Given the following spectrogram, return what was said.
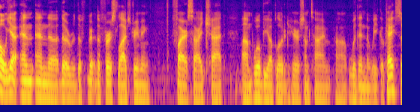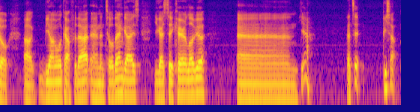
Oh yeah, and and the the the, the first live streaming fireside chat um, will be uploaded here sometime uh, within the week. Okay, so uh, be on the lookout for that. And until then, guys, you guys take care. Love you, and yeah, that's it. Peace out.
